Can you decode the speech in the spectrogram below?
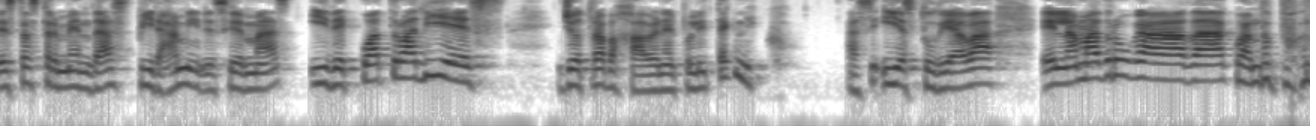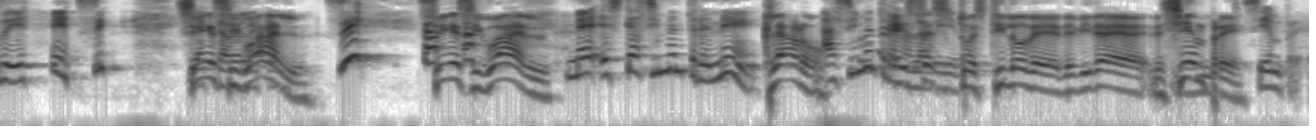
de estas tremendas, pirámides y demás. Y de 4 a 10 yo trabajaba en el Politécnico. Así, y estudiaba en la madrugada, cuando podía. Sí, acabé la igual. Sí. Sigues igual. Me- es que así me entrené. Claro. Así me entrenó Ese la es vida. tu estilo de, de vida de siempre. Siempre.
